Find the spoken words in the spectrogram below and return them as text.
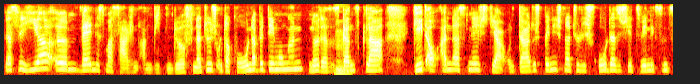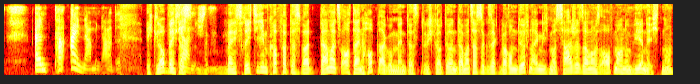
dass wir hier ähm, Wellnessmassagen anbieten dürfen. Natürlich unter Corona-Bedingungen, ne, das ist mhm. ganz klar. Geht auch anders nicht. Ja, und dadurch bin ich natürlich froh, dass ich jetzt wenigstens ein paar Einnahmen habe. Ich glaube, wenn ich das, wenn ich es richtig im Kopf habe, das war damals auch dein Hauptargument. Dass, ich glaube, damals hast du gesagt, warum dürfen eigentlich Massagesalons aufmachen und wir nicht? Ne?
